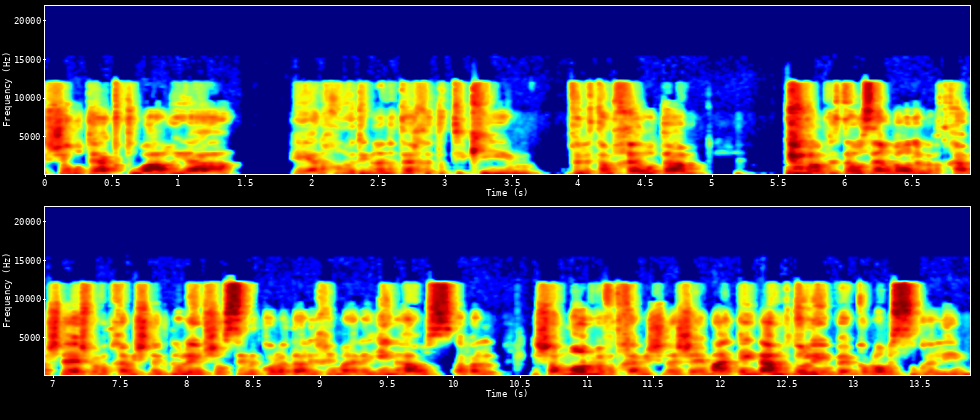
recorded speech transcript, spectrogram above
שירותי אקטואריה, אנחנו יודעים לנתח את התיקים ולתמחר אותם וזה עוזר מאוד למבטחי המשנה, יש מבטחי משנה גדולים שעושים את כל התהליכים האלה in-house, אבל יש המון מבטחי משנה שהם אינם גדולים והם גם לא מסוגלים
